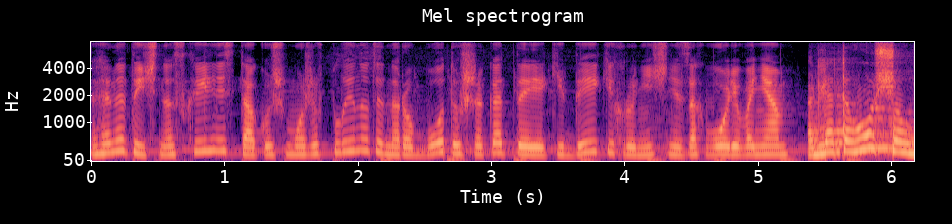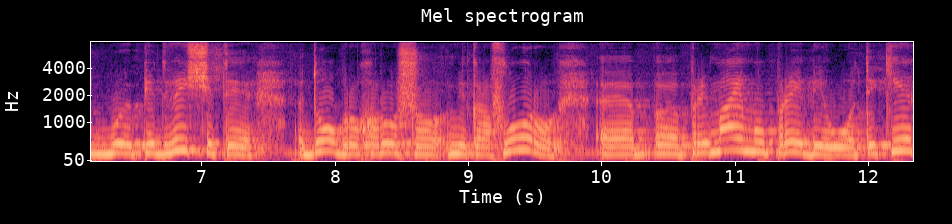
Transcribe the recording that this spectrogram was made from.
Генетична схильність також може вплинути на роботу ШКТ, як і деякі хронічні захворювання. Для того, щоб підвищити добру, хорошу мікрофлору, е, е, приймаємо пребіотики,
